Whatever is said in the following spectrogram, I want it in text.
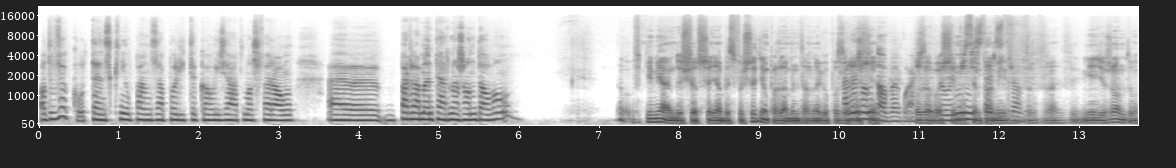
odwyku. Tęsknił pan za polityką i za atmosferą e, parlamentarno-rządową? No, nie miałem doświadczenia bezpośrednio parlamentarnego poza Ale właśnie, rządowe właśnie. Poza właśnie występami w, w, w, imieniu rządu.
